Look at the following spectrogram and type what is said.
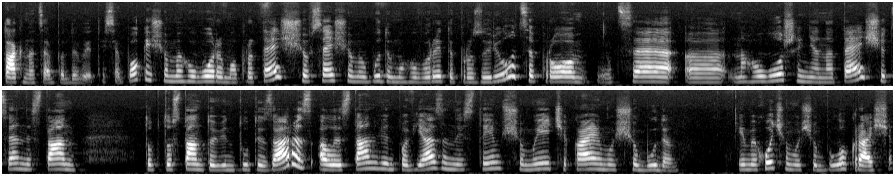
так на це подивитися. Поки що ми говоримо про те, що все, що ми будемо говорити про зорю, це про це е, наголошення на те, що це не стан, тобто стан то він тут і зараз, але стан він пов'язаний з тим, що ми чекаємо, що буде. І ми хочемо, щоб було краще,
